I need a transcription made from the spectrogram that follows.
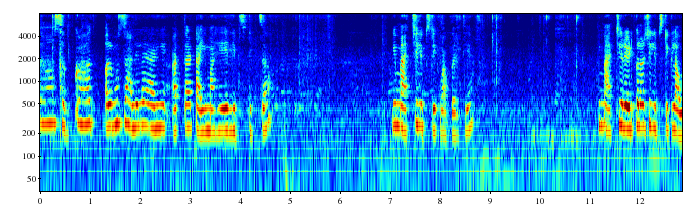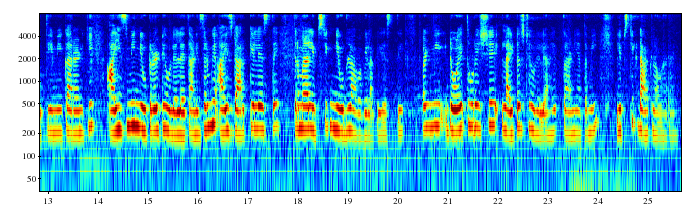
आता सगळं ऑलमोस्ट झालेलं आहे आणि आता टाइम आहे लिपस्टिकचा मी मॅचची लिपस्टिक वापरते मॅचची रेड कलरची लिपस्टिक लावते मी कारण की आईज मी न्यूट्रल ठेवलेले आहेत आणि जर मी आईज डार्क केले असते तर मला लिपस्टिक न्यूड लावावी लागली असती. पण मी डोळे थोडेसे लाईटच ठेवलेले आहेत आणि आता मी लिपस्टिक डार्क लावणार आहे.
